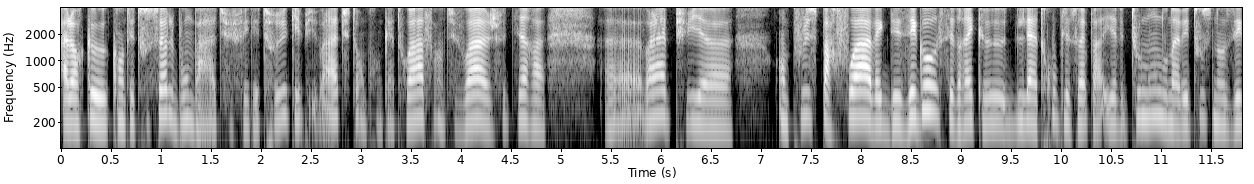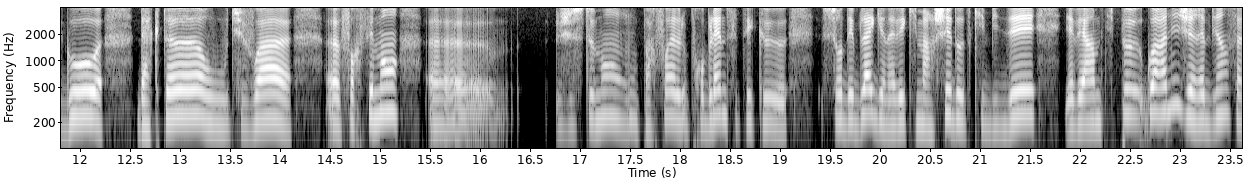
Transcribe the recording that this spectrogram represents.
Alors que quand tu es tout seul, bon bah tu fais des trucs et puis voilà, tu t'en prends qu'à toi. Enfin, tu vois, je veux dire, euh, euh, voilà. Puis euh, en plus, parfois avec des égaux. C'est vrai que la troupe, les il y avait tout le monde, on avait tous nos égaux d'acteurs ou tu vois, forcément. Justement, parfois le problème c'était que sur des blagues, il y en avait qui marchaient, d'autres qui bidaient. Il y avait un petit peu. Guarani gérait bien ça.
